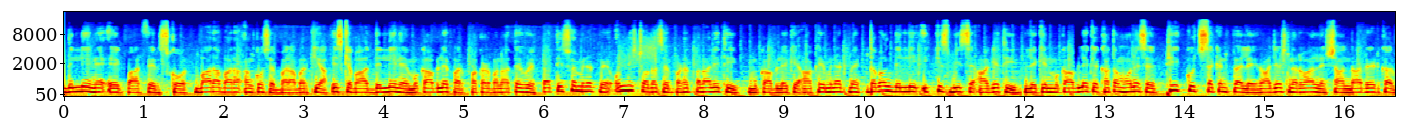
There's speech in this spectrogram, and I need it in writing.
दिल्ली ने एक बार फिर स्कोर 12-12 अंकों से बराबर किया। इसके बाद दिल्ली ने मुकाबले पर पकड़ बनाते हुए पैंतीसवें मिनट में 19-14 से बढ़त बना ली थी। मुकाबले के आखिरी मिनट में दबंग दिल्ली 21-20 से आगे थी, लेकिन मुकाबले के खत्म होने से ठीक कुछ सेकंड पहले राजेश नरवाल ने शानदार रेड कर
